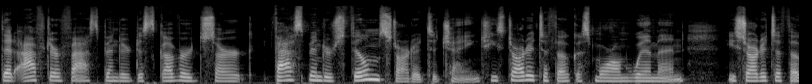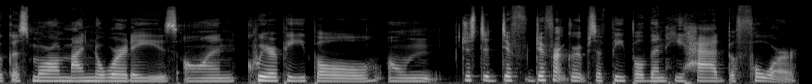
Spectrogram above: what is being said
that after Fassbinder discovered Sirk, Fassbinder's films started to change. He started to focus more on women. He started to focus more on minorities, on queer people, on just a diff- different groups of people than he had before.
